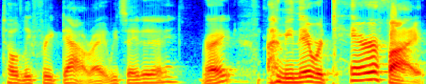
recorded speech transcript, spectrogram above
totally freaked out, right? We'd say today. right? I mean, they were terrified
